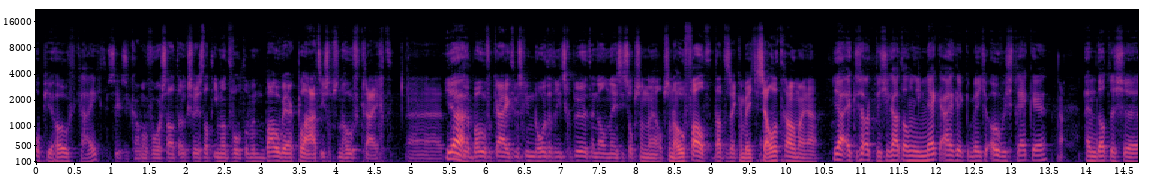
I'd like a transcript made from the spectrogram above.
op je hoofd krijgt. Precies, ik kan me voorstellen dat het ook zo is dat iemand bijvoorbeeld op een bouwwerkplaats iets op zijn hoofd krijgt. Uh, Ja. Naar boven kijkt, misschien hoort dat er iets gebeurt en dan ineens iets op zijn, eh, op zijn hoofd valt. Dat is eigenlijk een beetje hetzelfde trauma, ja. Ja, exact. Dus je gaat dan die nek eigenlijk een beetje overstrekken. Ja. En dat is, eh,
